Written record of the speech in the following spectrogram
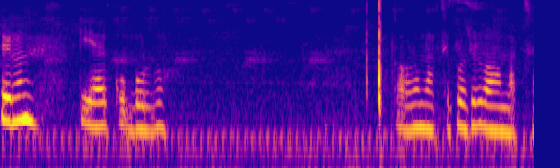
চলুন, কি আর বলব? গরম লাগছে, প্রচুর গরম লাগছে।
